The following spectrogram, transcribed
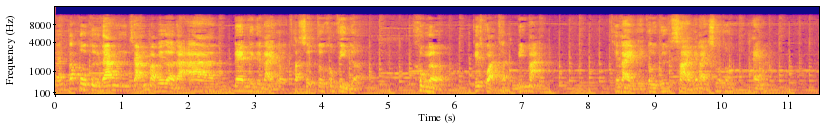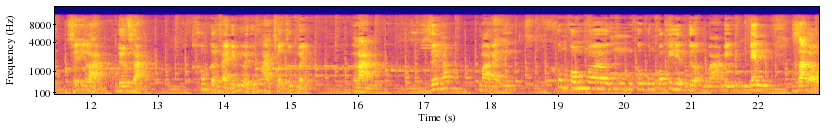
Đấy, Tóc tôi từ đang trắng mà bây giờ đã đen như thế này rồi Thật sự tôi không tin được. Không ngờ kết quả thật mỹ mãn. Thế này thì tôi cứ xài cái này suốt thôi Hay Dễ làm, đơn giản. Không cần phải đến người thứ hai trợ giúp mình. Làm dễ lắm. Mà lại không có ờ, không không có cái hiện tượng mà bị đen da đầu.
